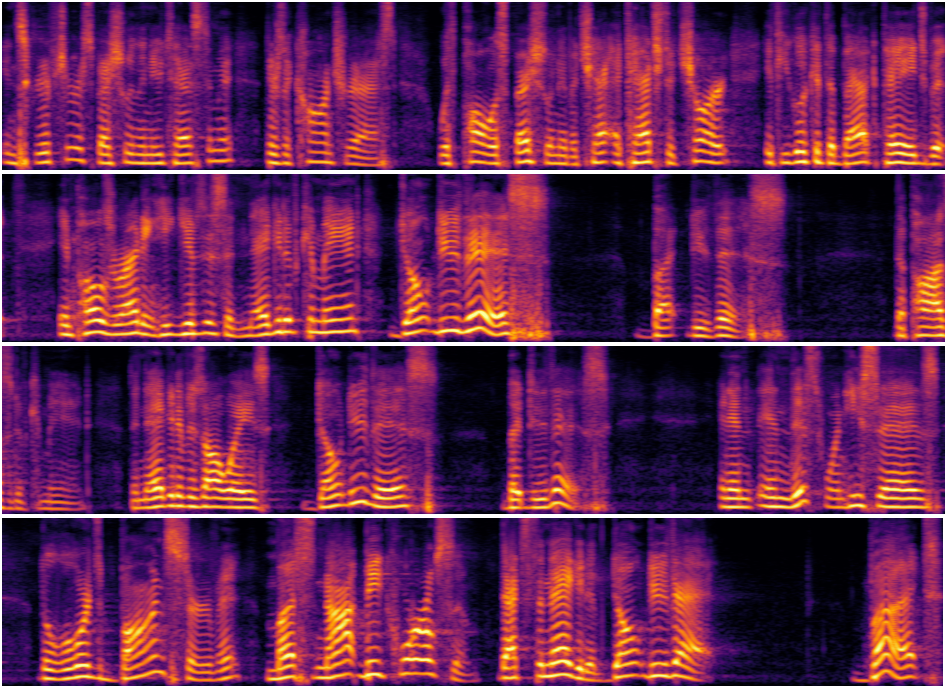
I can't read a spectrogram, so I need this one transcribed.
in Scripture, especially in the New Testament, there's a contrast. With Paul, especially, and I've attached a chart if you look at the back page. But in Paul's writing, he gives us a negative command don't do this, but do this. The positive command. The negative is always don't do this, but do this. And in, in this one, he says, the Lord's bondservant must not be quarrelsome. That's the negative. Don't do that. But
